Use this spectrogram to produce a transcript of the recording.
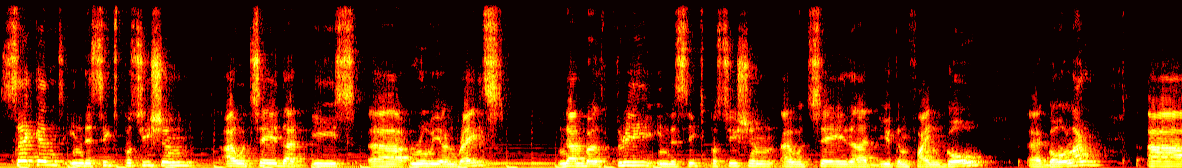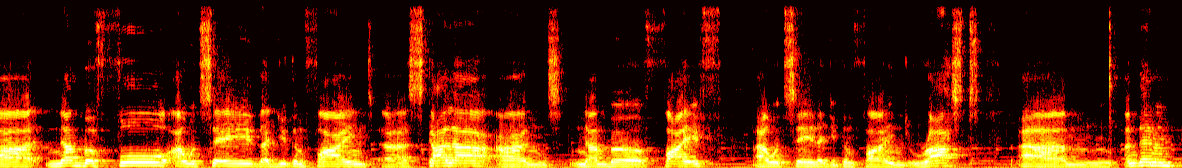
Second, in the sixth position, I would say that is uh, Ruby on Rails. Number three, in the sixth position, I would say that you can find Go, uh, Golang. Uh, number four, I would say that you can find uh, Scala, and number five, I would say that you can find Rust. Um, and then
